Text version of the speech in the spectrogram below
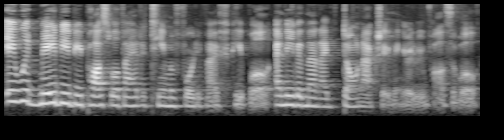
it would maybe be possible if I had a team of 45 people. And even then, I don't actually think it would be possible.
